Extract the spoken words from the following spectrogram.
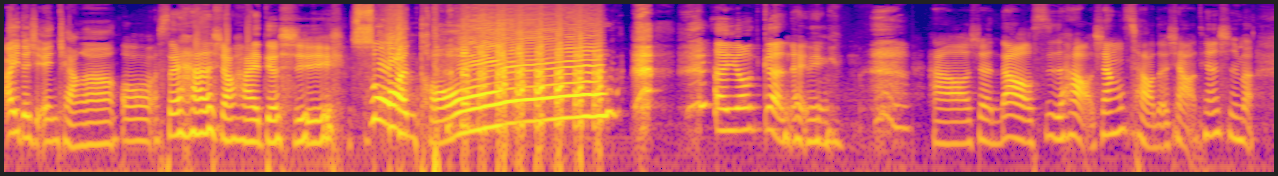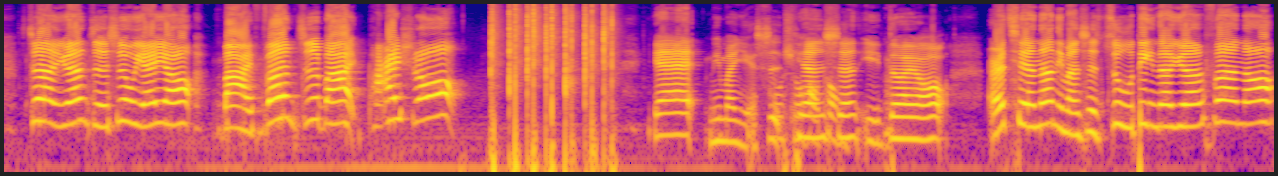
阿姨的是 N 强啊，哦，所以他的小孩就是蒜头。很有梗哎、你。好，选到四号香草的小天使们，正缘指数也有百分之百，拍手！耶你们也是天生一对哦。而且呢，你们是注定的缘分哦。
